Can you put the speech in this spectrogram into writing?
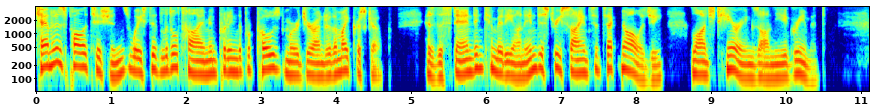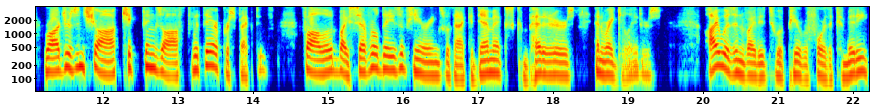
Canada's politicians wasted little time in putting the proposed merger under the microscope as the Standing Committee on Industry, Science, and Technology launched hearings on the agreement. Rogers and Shaw kicked things off with their perspective, followed by several days of hearings with academics, competitors, and regulators. I was invited to appear before the committee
